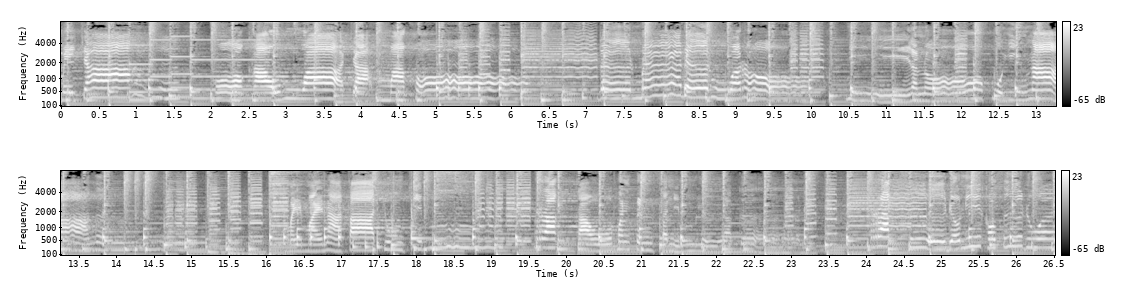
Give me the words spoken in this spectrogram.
ไม่จ้างพอเขาว่าจะมาขอ เดินแม้เดินหัวรอ นี่ละนอผู้หญิงหน้าเงิน ไม่ไม่หน้าตาจุ่มจิ้ม รักเก่ามันเป็นสนิมเหลือเกิน รักซื้อเดี๋ยวนี้เขาซื้อด้วย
